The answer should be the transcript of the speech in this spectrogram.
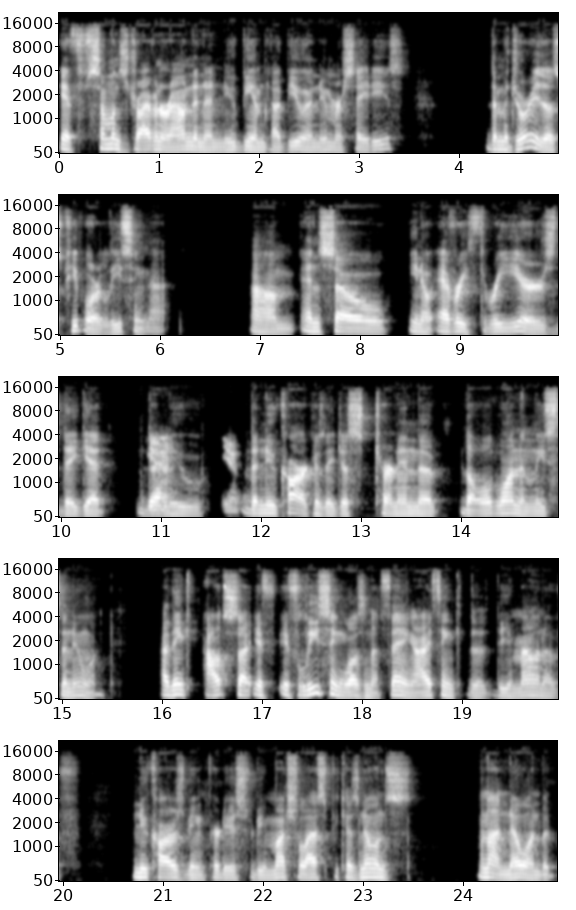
if someone's driving around in a new BMW, a new Mercedes, the majority of those people are leasing that. Um, and so, you know, every three years they get the yeah. new yeah. the new car because they just turn in the the old one and lease the new one. I think outside if if leasing wasn't a thing, I think the the amount of new cars being produced would be much less because no one's well, not no one, but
